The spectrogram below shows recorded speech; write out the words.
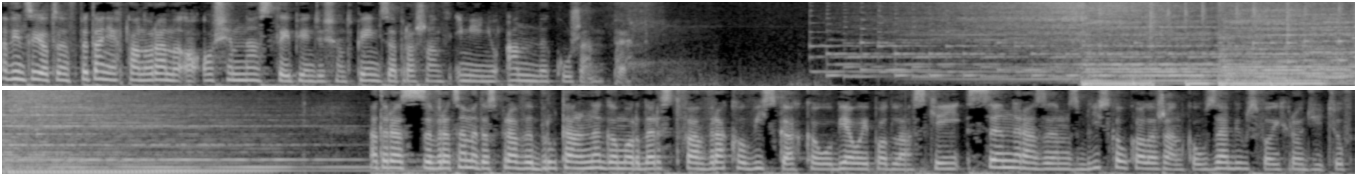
A więcej o tym w pytaniach panoramy o 18.55 zapraszam w imieniu Anny Kurzępy. A teraz wracamy do sprawy brutalnego morderstwa w Rakowiskach koło Białej Podlaskiej. Syn razem z bliską koleżanką zabił swoich rodziców.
